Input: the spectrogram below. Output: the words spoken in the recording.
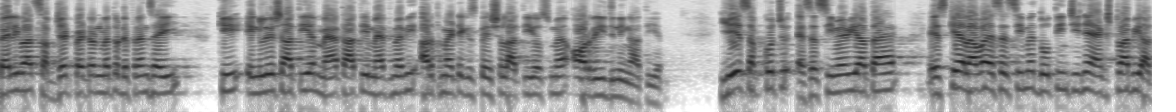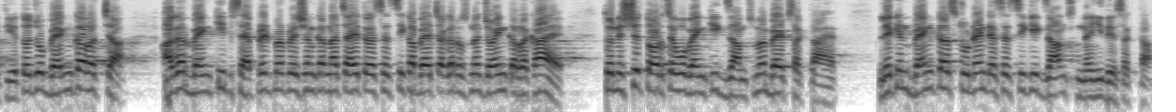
पहली बात सब्जेक्ट पैटर्न में तो डिफरेंस है ही कि इंग्लिश आती है मैथ आती है मैथ में भी अर्थमेटिक स्पेशल आती है उसमें और रीजनिंग आती है। ये सब कुछ एसएससी में भी आता है। इसके अलावा एसएससी में दो तीन चीज़ें एक्स्ट्रा भी आती है। तो जो बैंक का बच्चा अगर बैंक की सेपरेट प्रिपरेशन करना चाहे तो एसएससी का बैच अगर उसने ज्वाइन कर रखा है तो निश्चित तौर से वो बैंक की एग्ज़ाम्स में बैठ सकता है। लेकिन बैंक का स्टूडेंट एसएससी की एग्ज़ाम्स नहीं दे सकता।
